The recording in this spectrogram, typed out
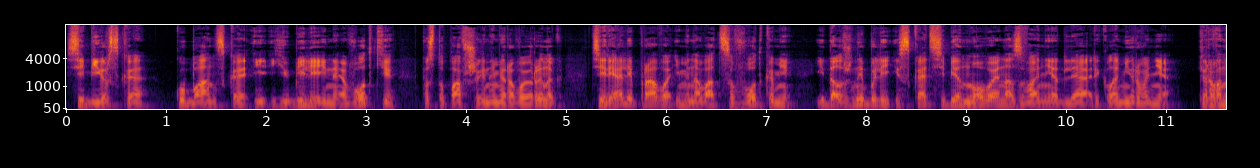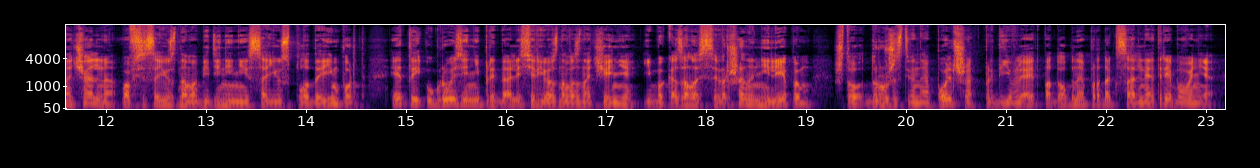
сибирская, кубанская и юбилейная водки, поступавшие на мировой рынок, теряли право именоваться водками и должны были искать себе новое название для рекламирования. Первоначально во всесоюзном объединении «Союз Плодоимпорт» этой угрозе не придали серьезного значения, ибо казалось совершенно нелепым, что дружественная Польша предъявляет подобное парадоксальное требование –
